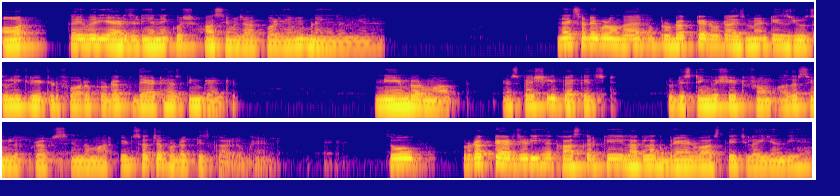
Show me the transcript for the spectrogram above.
ਔਰ ਕਈ ਵਾਰੀ ਐਡ ਜਿਹੜੀਆਂ ਨੇ ਕੁਝ ਹਾਸੇ ਮਜ਼ਾਕ ਵਾਲੀਆਂ ਵੀ ਬਣਾਈਆਂ ਜਾਂਦੀਆਂ ਨੇ ਨੈਕਸਟ ਸਾਡੇ ਕੋਲ ਆਉਂਦਾ ਹੈ a product advertisement is usually created for a product that has been branded named ਔਰ marked and specially packaged to distinguish it from other similar products in the market, such a product is called a brand so product ad ਜਿਹੜੀ ਹੈ ਖਾਸ ਕਰਕੇ ਅਲੱਗ-ਅਲੱਗ ਬ੍ਰਾਂਡ ਵਾਸਤੇ ਚਲਾਈ ਜਾਂਦੀ ਹੈ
